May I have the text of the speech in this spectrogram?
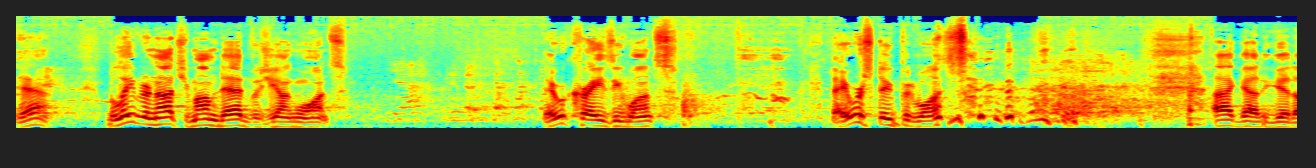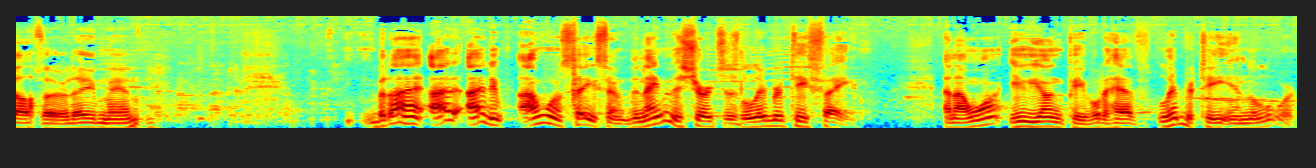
Yeah. Believe it or not, your mom and dad was young once. They were crazy once. They were stupid once. I got to get off of it. Amen. But I, I, I, do- I want to say something. The name of the church is Liberty Faith. And I want you young people to have liberty in the Lord.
